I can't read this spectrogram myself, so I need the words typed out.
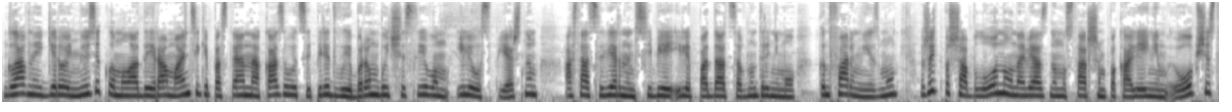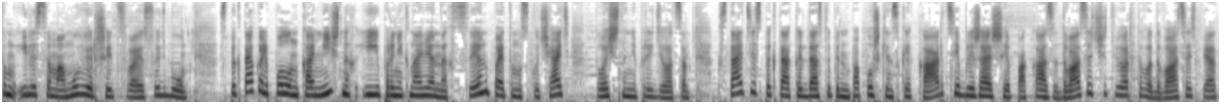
Главные герои мюзикла, молодые романтики, постоянно оказываются перед выбором быть счастливым или успешным, остаться верным себе или поддаться внутреннему конформизму, жить по шаблону, навязанному старшим поколением и обществом, или самому вершить свою судьбу. Спектакль полон комичных и проникновенных сцен, поэтому скучать точно не придется. Кстати, спектакль доступен по Пушкинской карте. Ближайшие показы 24, 25,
